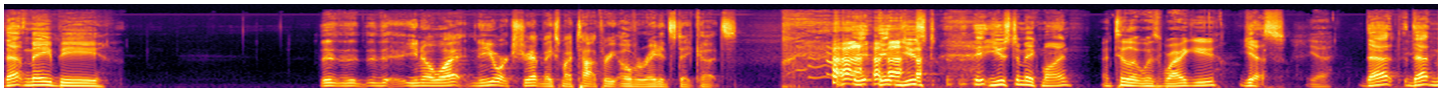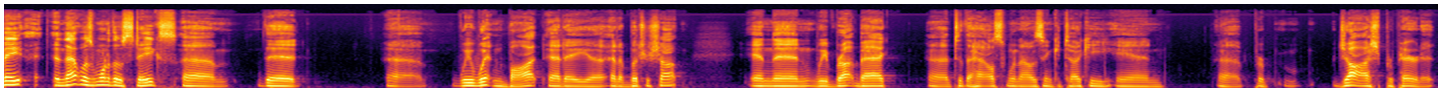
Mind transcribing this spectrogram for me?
That may be The, the, the, you know what? New York strip makes my top three overrated steak cuts. It, it used it used to make mine. Until it was wagyu. Yes. Yeah. That that may and that was one of those steaks um, that uh, we went and bought at a uh, at a butcher shop, and then we brought back uh, to the house when I was in Kentucky, and uh, pre- Josh prepared it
